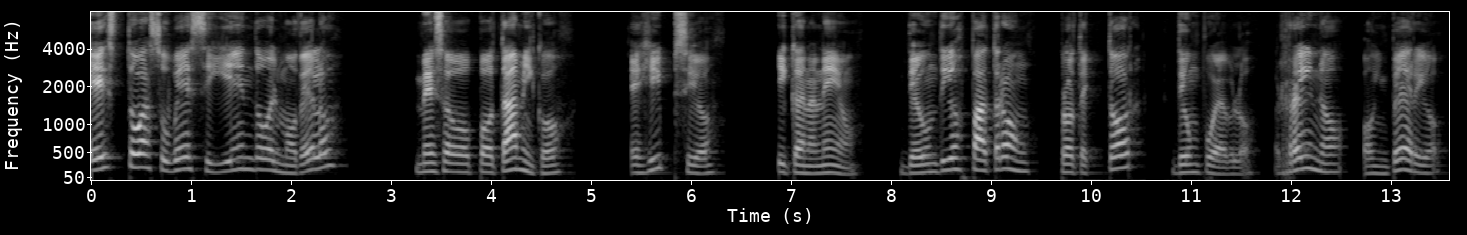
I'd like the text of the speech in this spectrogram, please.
Esto a su vez siguiendo el modelo mesopotámico, egipcio y cananeo de un Dios patrón protector de un pueblo, reino o imperio.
